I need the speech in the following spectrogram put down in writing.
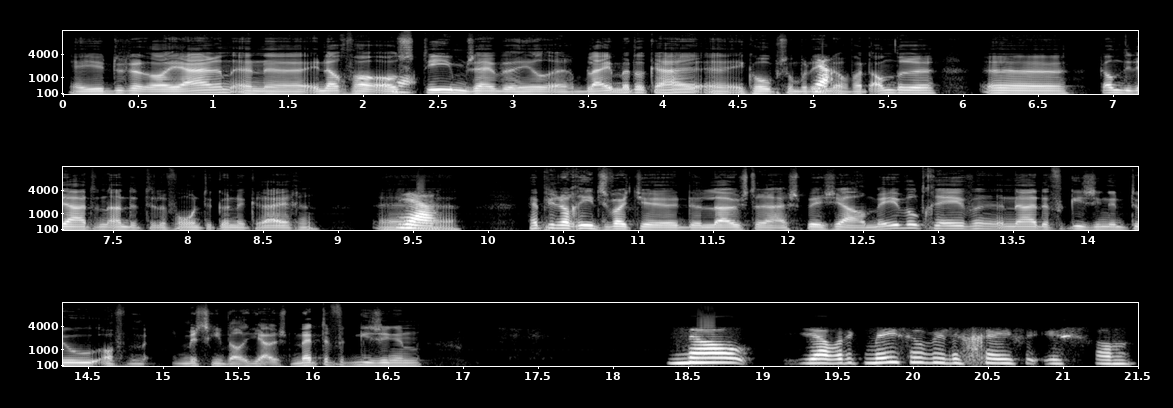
Ja, je doet dat al jaren en uh, in elk geval als ja. team zijn we heel erg blij met elkaar. Uh, ik hoop zo meteen ja. nog wat andere kandidaten aan de telefoon te kunnen krijgen. ja. Heb je nog iets wat je de luisteraar speciaal mee wilt geven naar de verkiezingen toe? Of misschien wel juist met de verkiezingen? Nou, ja, wat ik mee zou willen geven is van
